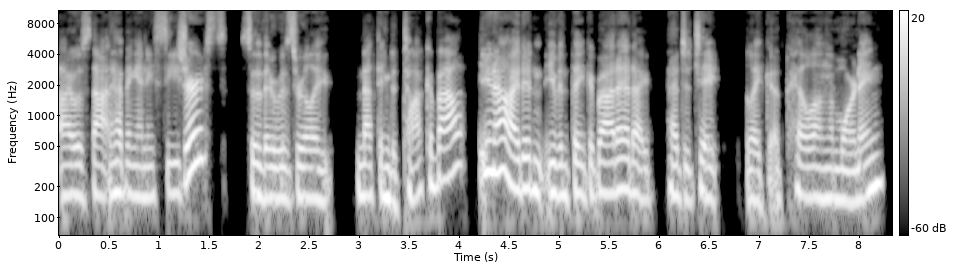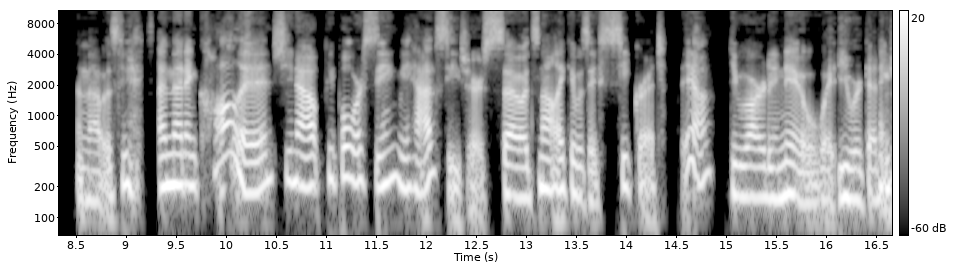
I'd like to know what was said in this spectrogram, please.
I was not having any seizures. So there was really nothing to talk about. You know, I didn't even think about it. I had to take like a pill in the morning and that was it. And then in college, you know, people were seeing me have seizures. So it's not like it was a secret. Yeah. You already knew what you were getting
